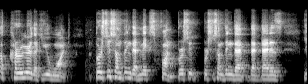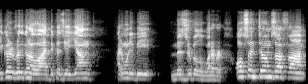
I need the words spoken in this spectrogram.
a career that you want. Pursue something that makes fun. Pursue pursue something that that that is you're gonna really gonna lie because you're young. I don't want you to be miserable or whatever. Also in terms of um,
